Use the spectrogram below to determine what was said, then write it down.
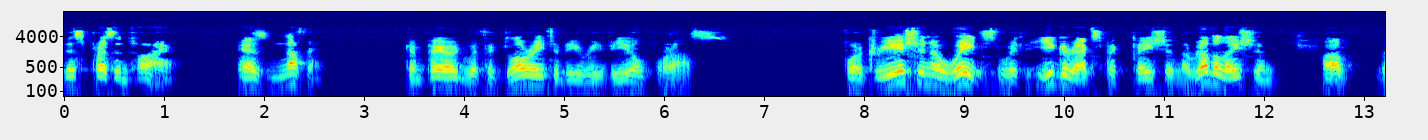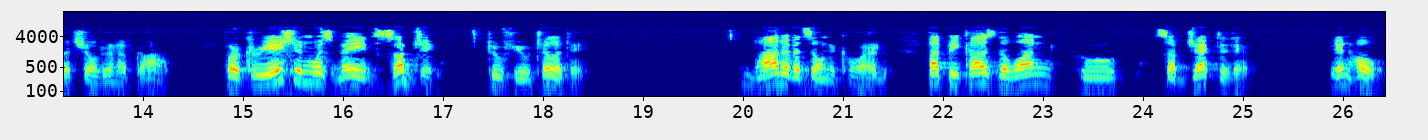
this present time as nothing compared with the glory to be revealed for us. For creation awaits with eager expectation the revelation of the children of God. For creation was made subject to futility, not of its own accord, but because the one who subjected it in hope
